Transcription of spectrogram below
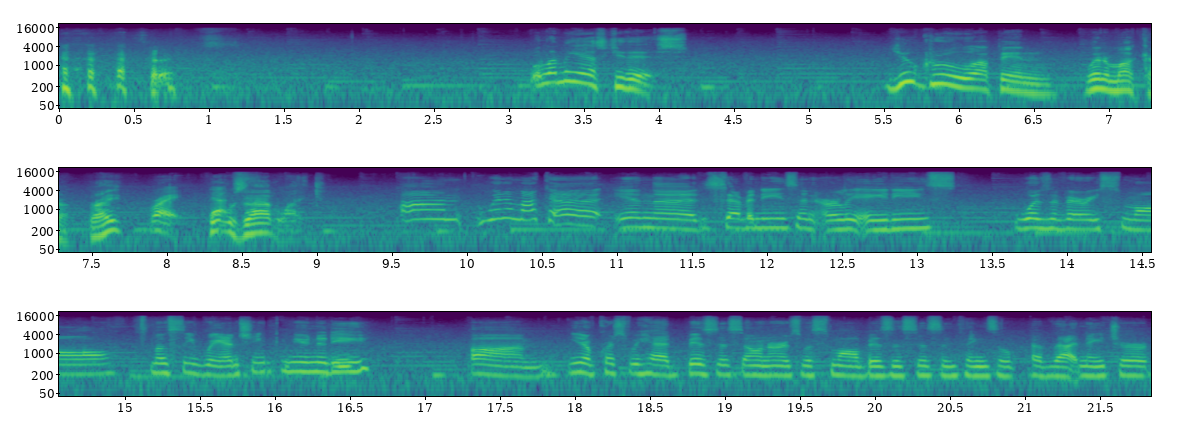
well, let me ask you this. You grew up in Winnemucca, right? Right. What was that like? Um, Winnemucca in the 70s and early 80s was a very small, mostly ranching community. Um, you know, of course, we had business owners with small businesses and things of, that nature.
